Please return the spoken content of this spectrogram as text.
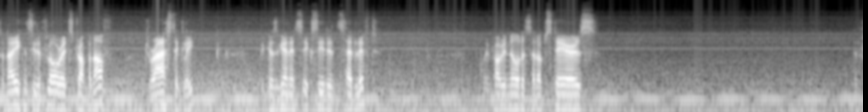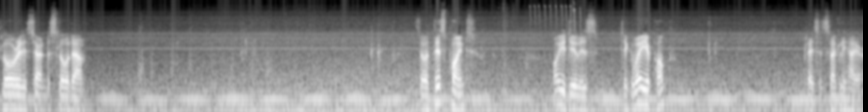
So now you can see the flow rate's dropping off drastically because again it's exceeded its head lift. We probably notice that upstairs the flow rate is starting to slow down. So at this point all you do is take away your pump place it slightly higher.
